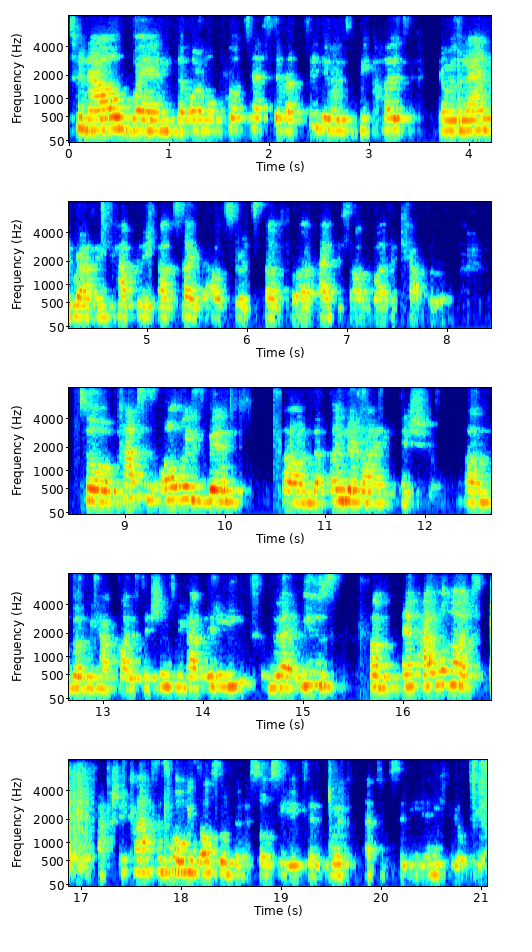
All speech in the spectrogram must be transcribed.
to now when the Oromo protest erupted, it was because there was land grabbing happening outside the outskirts of uh, Addis Ababa, the capital. So class has always been um, the underlying issue. Um, but we have politicians, we have elites that use Um, and I will not, actually class has always also been associated with ethnicity in Ethiopia.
